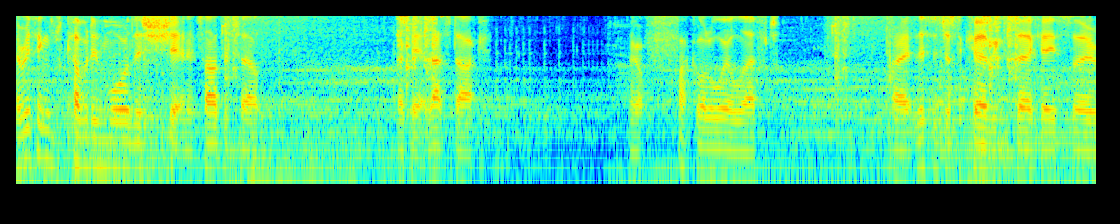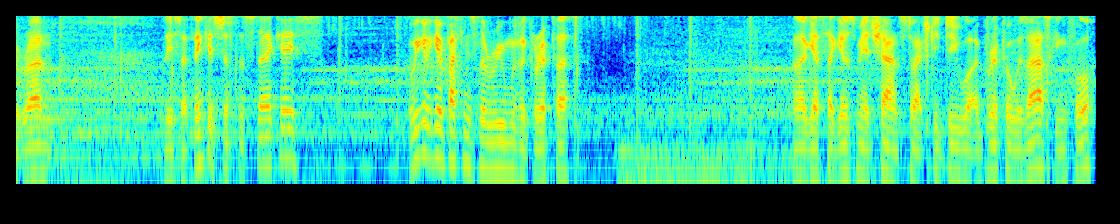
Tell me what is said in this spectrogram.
Everything's covered in more of this shit, and it's hard to tell. Okay, that's dark. I got fuck all oil left. Alright, this is just a curving staircase, so run. At least I think it's just the staircase. Are we going to go back into the room with Agrippa? Well, I guess that gives me a chance to actually do what Agrippa was asking for.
